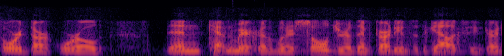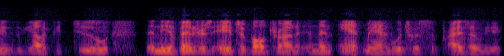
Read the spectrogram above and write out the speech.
Thor Dark World, then Captain America the Winter Soldier, then Guardians of the Galaxy, and Guardians of the Galaxy 2, then the Avengers Age of Ultron, and then Ant Man, which was surprisingly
